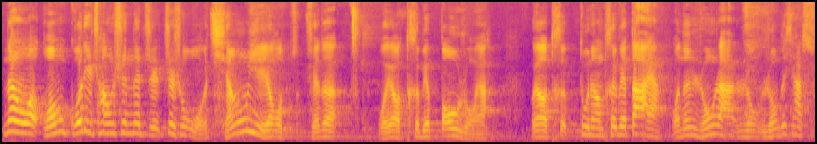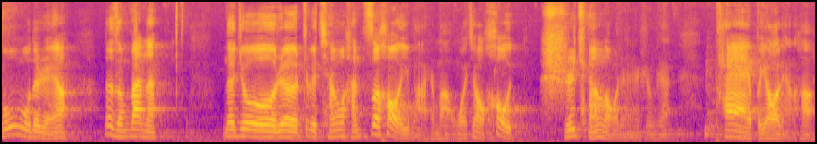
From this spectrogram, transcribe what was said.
那我我们国力昌盛，那这这时候我乾隆也要觉得我要特别包容呀。我要特度量特别大呀，我能容纳容容得下所有的人啊，那怎么办呢？那就这这个乾隆还自号一把什么？我叫好十全老人，是不是？太不要脸了哈，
